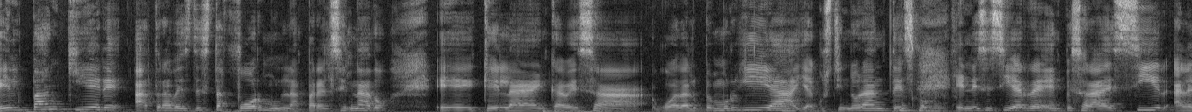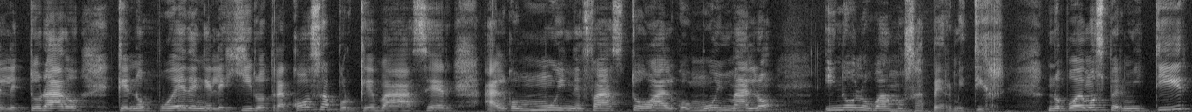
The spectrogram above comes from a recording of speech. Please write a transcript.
El PAN quiere, a través de esta fórmula para el Senado, eh, que la encabeza Guadalupe Murguía y Agustín Dorantes, en ese cierre empezará a decir al electorado que no pueden elegir otra cosa porque va a ser algo muy nefasto, algo muy malo, y no lo vamos a permitir. No podemos permitir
